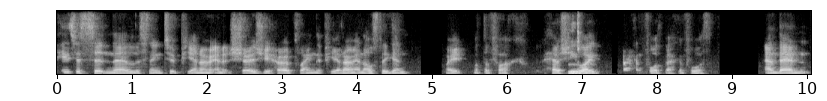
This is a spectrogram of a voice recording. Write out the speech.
he's just sitting there listening to piano and it shows you her playing the piano and I was thinking, wait, what the fuck? How's she Mhm. like back and forth, back and forth? And then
